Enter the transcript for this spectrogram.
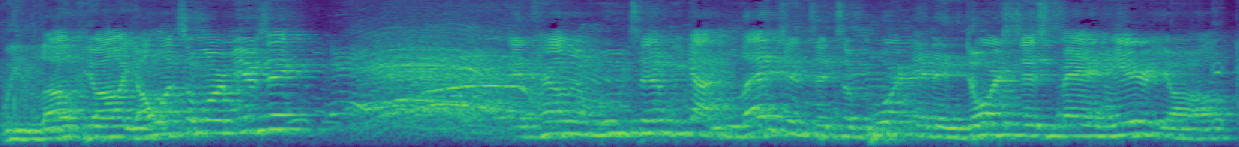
We love y'all. Y'all want some more music? And Helen Wooten, we got legends that support and endorse this man here, y'all.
